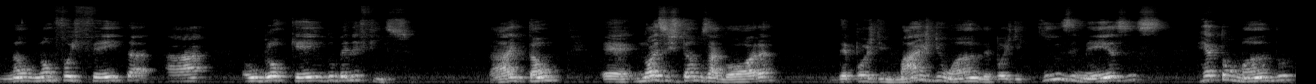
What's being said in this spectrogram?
não, não foi feita a o bloqueio do benefício. Tá? Então, é, nós estamos agora, depois de mais de um ano, depois de 15 meses, retomando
